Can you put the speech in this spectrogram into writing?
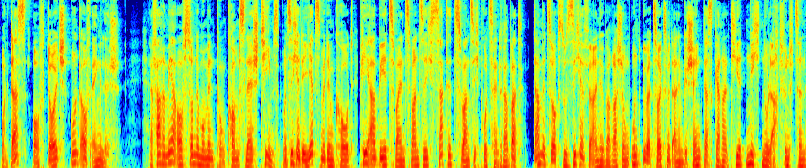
Und das auf Deutsch und auf Englisch. Erfahre mehr auf sondermoment.com/teams und sichere dir jetzt mit dem Code PAB22 satte 20% Rabatt. Damit sorgst du sicher für eine Überraschung und überzeugst mit einem Geschenk, das garantiert nicht 0815,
